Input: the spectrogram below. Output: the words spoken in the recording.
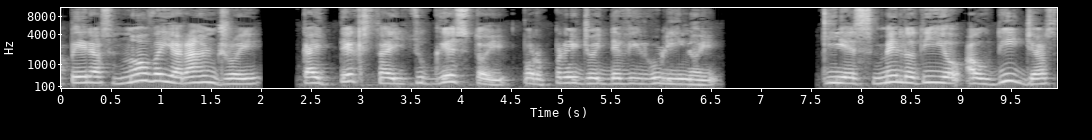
aperas novei aranjoi cae textai sugestoi por pregioi de virgulinoi, quies melodio audigas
